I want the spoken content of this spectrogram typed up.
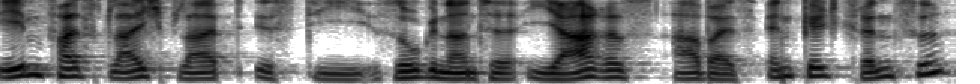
ebenfalls gleich bleibt, ist die sogenannte Jahresarbeitsentgeltgrenze,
